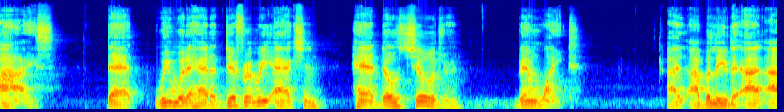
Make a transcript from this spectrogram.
eyes that we would have had a different reaction had those children been white. I, I believe that. I, I,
